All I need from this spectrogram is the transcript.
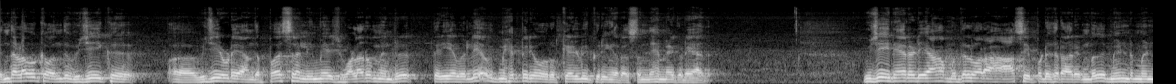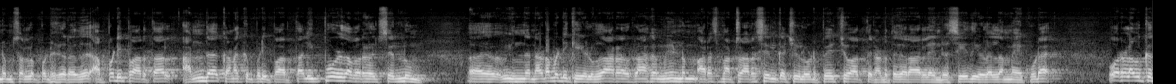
எந்த அளவுக்கு வந்து விஜய்க்கு விஜயுடைய அந்த பர்சனல் இமேஜ் வளரும் என்று தெரியவில்லை. அது மிகப்பெரிய ஒரு கேள்விக்குறிங்கிற சந்தேகமே கிடையாது. விஜய் நேரடியாக முதல்வராக ஆசைப்படுகிறார் என்பது மீண்டும் மீண்டும் சொல்லப்படுகிறது. அப்படி பார்த்தால் அந்த கணக்குப்படி பார்த்தால் இப்பொழுது அவர்கள் செல்லும் இந்த நடவடிக்கைகள் உதாரணமாக மீண்டும் அரசு மற்ற அரசியல் கட்சிகளோடு பேச்சுவார்த்தை நடத்துகிறார்கள் என்ற செய்திகள் எல்லாமே கூட ஓரளவுக்கு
